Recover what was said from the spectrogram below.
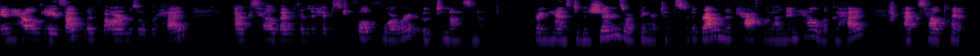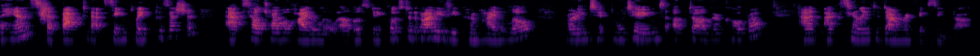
Inhale, gaze up, lift the arms overhead. Exhale, bend from the hips to fold forward, Uttanasana. Bring hands to the shins or fingertips to the ground. Lift halfway on inhale, look ahead. Exhale, plant the hands, step back to that same plank position. Exhale, travel high to low. Elbows stay close to the body as you come high to low. Rotating, rotating to up dog or cobra. And exhaling to downward facing dog.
